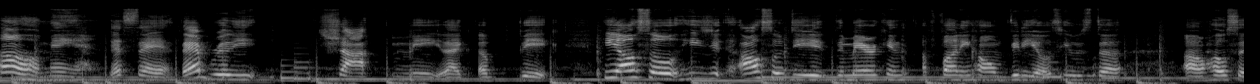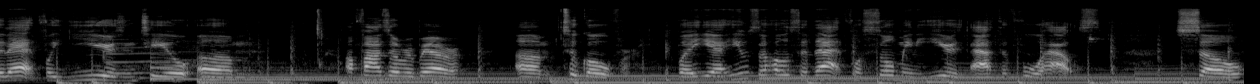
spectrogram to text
Oh man, that's sad. That really shocked me like a big. He also he also did the American Funny Home videos. He was the uh, host of that for years until um, Alfonso Ribeiro um, took over. But yeah, he was the host of that for so many years after Full House. So,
